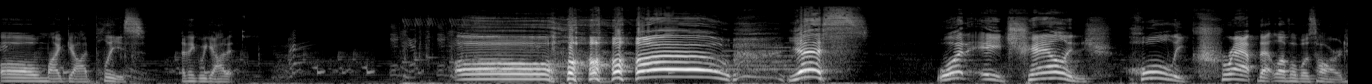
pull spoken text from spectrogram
Oh my god, please. I think we got it. Oh! Yes! What a challenge. Holy crap, that level was hard.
